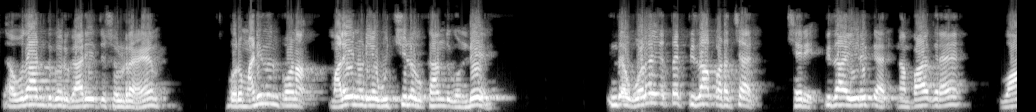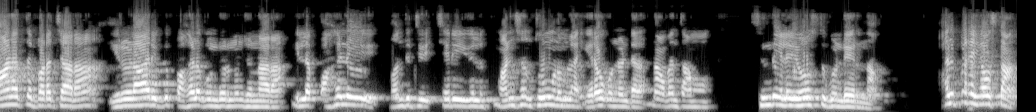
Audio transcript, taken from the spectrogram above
நான் உதாரணத்துக்கு ஒரு காரியத்தை சொல்றேன். ஒரு மனிதன் போனான். மலையினுடைய உச்சியில உட்கார்ந்து கொண்டு இந்த உலகத்தை பிதா படைச்சார். சரி பிதா இருக்கார். நான் பாக்குறேன் வானத்தை படைச்சாராம். இருளாருக்கு பகலை கொண்டு வரணும்னு சொன்னாராம். இல்ல பகலு வந்துட்டு சரி இதுல மனுஷன் தூங்கணும்ல இரவு கொண்டு வந்துட்டாராம். அவன் தாம் சிந்தையில யோசித்து கொண்டே இருந்தான். அது பிற யோசித்தான்.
